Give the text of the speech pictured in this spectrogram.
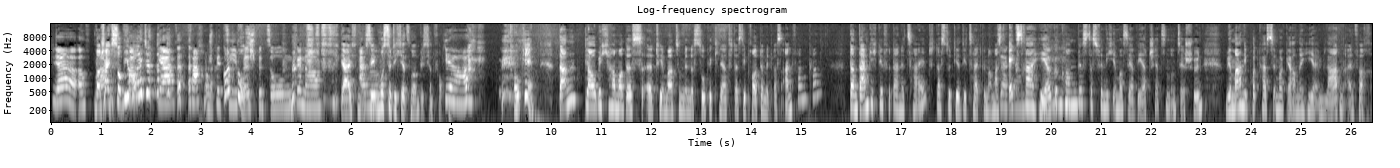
ja, auf Wahrscheinlich so wie heute. Ja, fachspezifisch bezogen, genau. Ja, ich muss Also- sehen, musste dich jetzt nur ein bisschen foppen. Ja. Okay, dann glaube ich, haben wir das äh, Thema zumindest so geklärt, dass die Braut damit was anfangen kann. Dann danke ich dir für deine Zeit, dass du dir die Zeit genommen hast, extra hergekommen bist. Das finde ich immer sehr wertschätzend und sehr schön. Wir machen die Podcasts immer gerne hier im Laden einfach.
